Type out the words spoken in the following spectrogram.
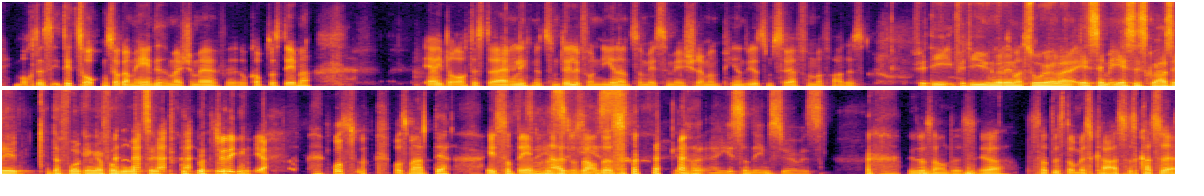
ich mache das, die zocken sogar am Handy, das haben wir schon mal gehabt, das Thema. Ja, ich brauche das da eigentlich nur zum Telefonieren und zum SMS schreiben und hin und wieder zum Surfen, man fahrt das. Für die, für die jüngeren Zuhörer, SMS ist quasi der Vorgänger von WhatsApp. Entschuldigung, ja. Was, was meint der? S&M? Nein, ist was anderes. genau, ein S&M-Service. Das ist was anderes, ja. Das hat das damals geheißen. Also kannst du,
